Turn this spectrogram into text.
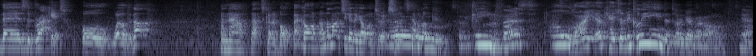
There's the bracket all welded up. And now that's going to bolt back on and the lights are going to go onto it. So let's have a look. It's got to be clean first. Oh right, okay, so it'll be cleaned and it's going to go back on. Yeah,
